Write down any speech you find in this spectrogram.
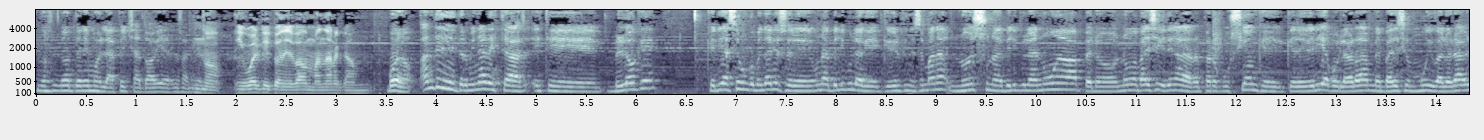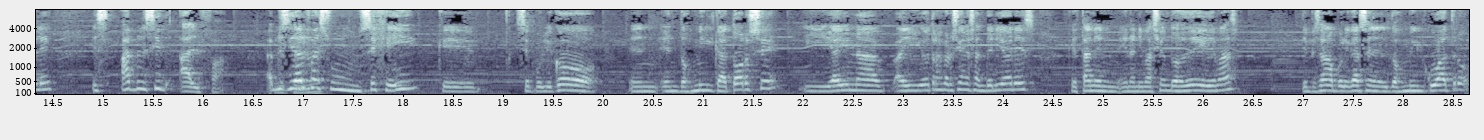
No, no tenemos la fecha todavía de lanzamiento. No, igual que con el Batman Arkham. Bueno, antes de terminar esta- este bloque, quería hacer un comentario sobre una película que, que vi el fin de semana. No es una película nueva, pero no me parece que tenga la repercusión que, que debería, porque la verdad me parece muy valorable. Es Appleseed Alpha. Appleseed Alpha es un CGI que se publicó en, en 2014 y hay, una, hay otras versiones anteriores que están en, en animación 2D y demás. Empezaron a publicarse en el 2004.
